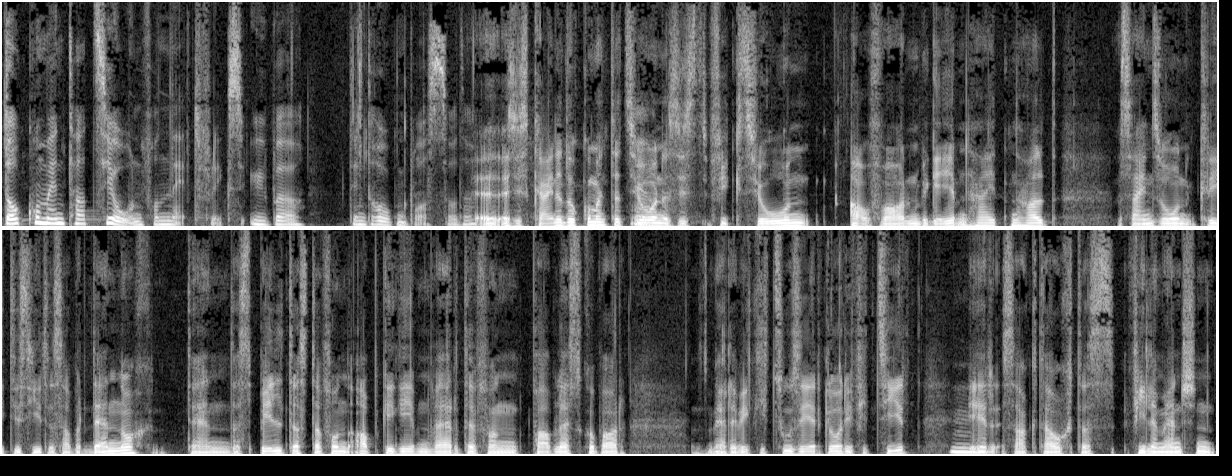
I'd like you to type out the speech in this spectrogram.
Dokumentation von Netflix über den Drogenboss, oder? Äh, es ist keine Dokumentation, ja. es ist Fiktion auf wahren Begebenheiten halt. Sein Sohn kritisiert es aber dennoch, denn das Bild, das davon abgegeben werde von Pablo Escobar, wäre wirklich zu sehr glorifiziert. Mhm. Er sagt auch, dass viele Menschen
